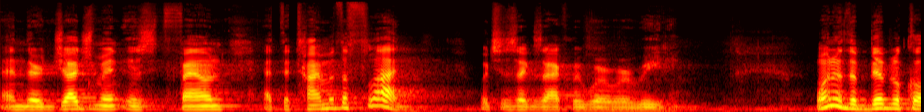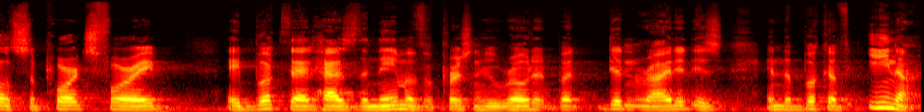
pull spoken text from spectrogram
and their judgment is found at the time of the flood, which is exactly where we're reading. One of the biblical supports for a, a book that has the name of a person who wrote it but didn't write it is in the book of Enoch.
